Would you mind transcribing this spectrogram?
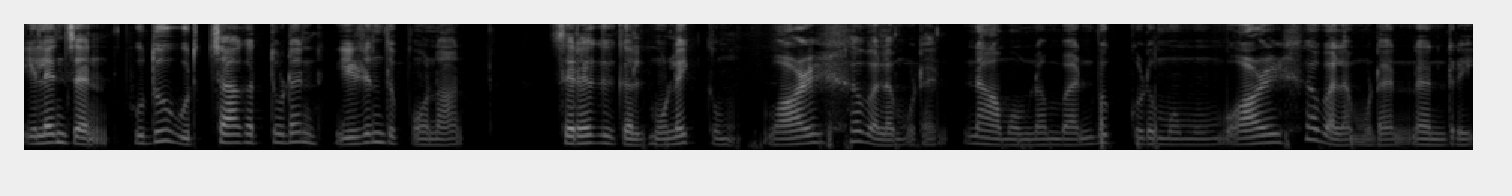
இளைஞன் புது உற்சாகத்துடன் எழுந்து போனான். சிறகுகள் முளைக்கும். வாழ்க வளமுடன். நாமும் நம் அன்பு குடும்பமும் வாழ்க வளமுடன். நன்றி.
